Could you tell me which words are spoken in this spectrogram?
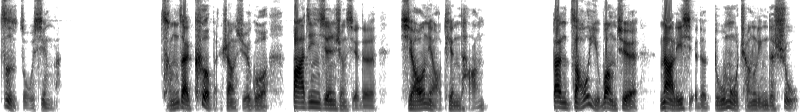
自足性啊。曾在课本上学过巴金先生写的《小鸟天堂》，但早已忘却那里写的独木成林的树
